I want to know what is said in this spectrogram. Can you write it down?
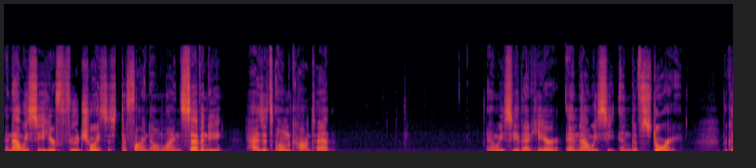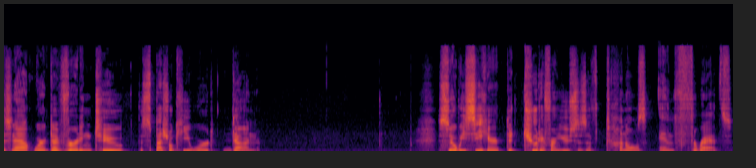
And now we see here food choices defined on line 70 has its own content. And we see that here, and now we see end of story because now we're diverting to the special keyword done. So we see here the two different uses of tunnels and threads.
